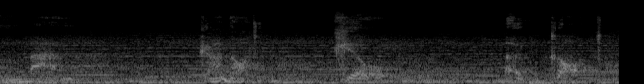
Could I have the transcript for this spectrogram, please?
A man cannot kill a god.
